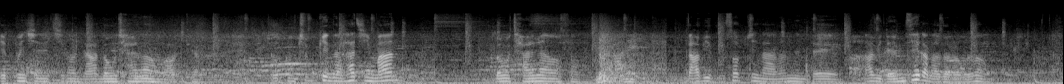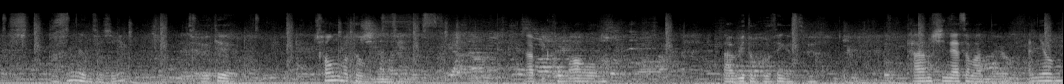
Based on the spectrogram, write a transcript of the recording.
예쁜 신을 찍었는데 아, 너무 잘 나온 것 같아요. 조금 춥기는 하지만 너무 잘 나와서 나비 무섭지는 않았는데 나비 냄새가 나더라고요. 무슨 냄새지? 되게 처음 맡아본 냄새였어. 나비 고마워. 나비도 고생했어요. 다음 씬에서 만나요. 안녕.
